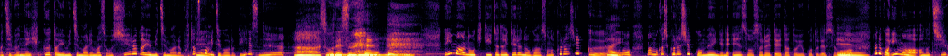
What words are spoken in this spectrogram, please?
自分で弾くという道もあります。し教えるという道もある2つの道があるっていいですね、えー、ああそうですね、で今あのお聞きいただいているのがそのクラシックの、はい、まあ、昔クラシックをメインで、ね、演奏されていたということですが、えー、何か今あの違うジャン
